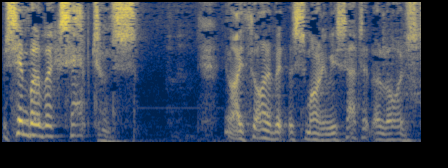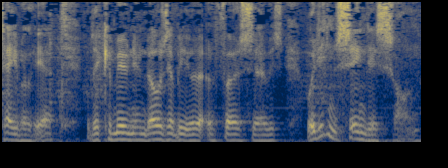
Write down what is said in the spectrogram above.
A symbol of acceptance. You know, I thought of it this morning. We sat at the Lord's table here at the communion. Those of you at the first service. We didn't sing this song,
